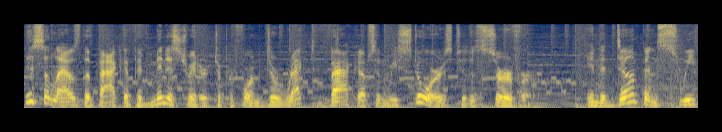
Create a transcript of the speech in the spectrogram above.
This allows the backup administrator to perform direct backups and restores to the server. In the dump and sweep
